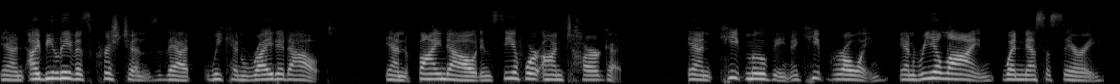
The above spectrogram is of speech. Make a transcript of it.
And I believe as Christians that we can write it out and find out and see if we're on target and keep moving and keep growing and realign when necessary.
